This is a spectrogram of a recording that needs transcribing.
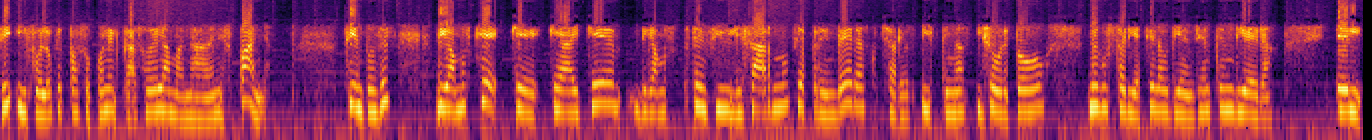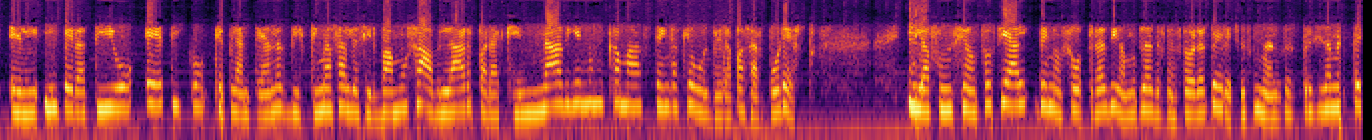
¿sí? Y fue lo que pasó con el caso de la manada en España. Sí, entonces, digamos que, que, hay que, digamos, sensibilizarnos y aprender a escuchar las víctimas y sobre todo me gustaría que la audiencia entendiera el, el imperativo ético que plantean las víctimas al decir vamos a hablar para que nadie nunca más tenga que volver a pasar por esto. Y la función social de nosotras, digamos, las defensoras de derechos humanos, es precisamente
